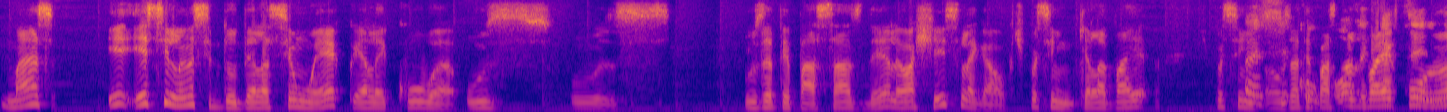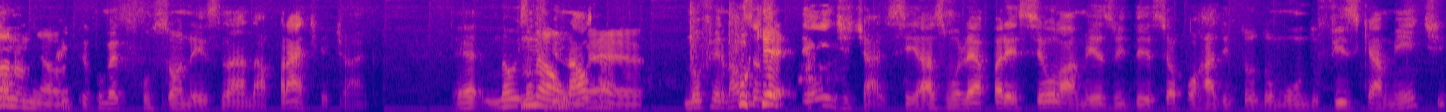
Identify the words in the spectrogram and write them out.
Mas esse lance do, dela ser um eco, ela ecoa os, os, os antepassados dela, eu achei isso legal. Tipo assim, que ela vai. Tipo assim, Mas os antepassados vai ecoando nela. Como é que funciona isso na, na prática, Thiago? É, não, No não, final, é, No final Porque- você não entende, Thiago, se as mulheres apareceu lá mesmo e desceu a porrada em todo mundo fisicamente,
